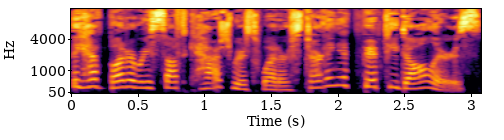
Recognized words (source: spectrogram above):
They have buttery soft cashmere sweaters starting at $50,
